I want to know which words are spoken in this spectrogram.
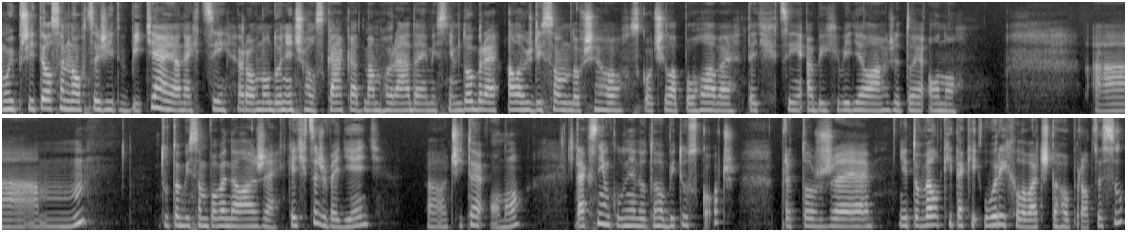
Môj přítel se mnou chce žiť v byte a ja nechci rovnou do niečoho skákať, mám ho ráda, je mi s ním dobre, ale vždy som do všeho skočila po hlave. Teď chci, abych videla, že to je ono. A mm, tuto by som povedala, že keď chceš vedieť, či to je ono, tak s ním kľudne do toho bytu skoč, pretože je to veľký taký urychlovač toho procesu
